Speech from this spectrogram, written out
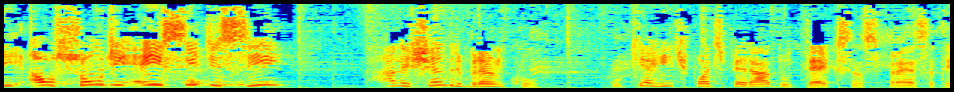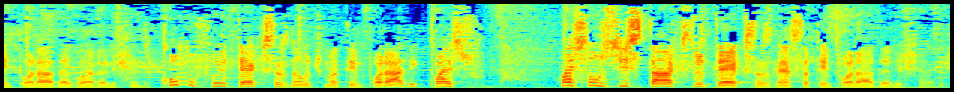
E ao som de ACDC, Alexandre Branco, o que a gente pode esperar do Texans para essa temporada agora, Alexandre? Como foi o Texans na última temporada e quais, quais são os destaques do Texans nessa temporada, Alexandre?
